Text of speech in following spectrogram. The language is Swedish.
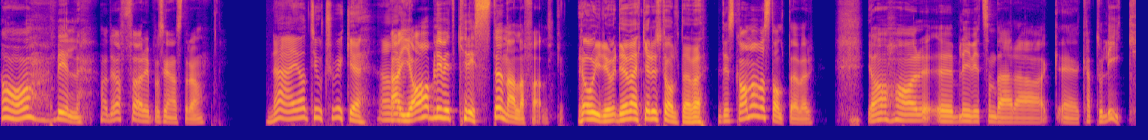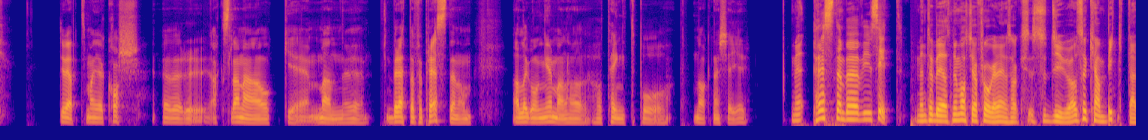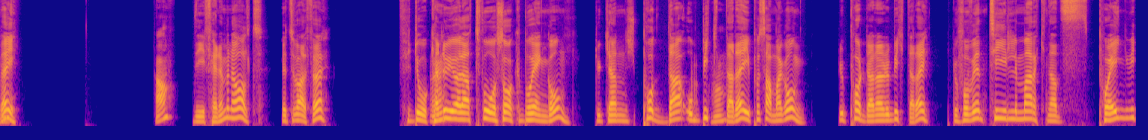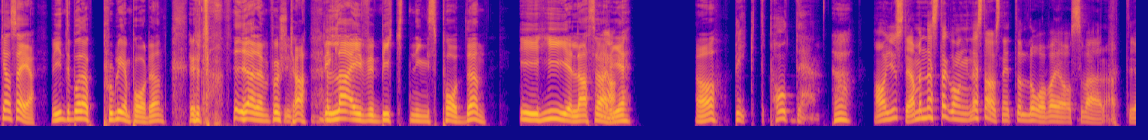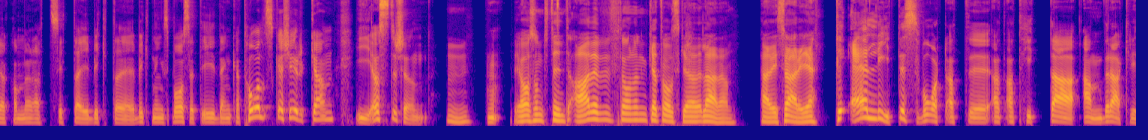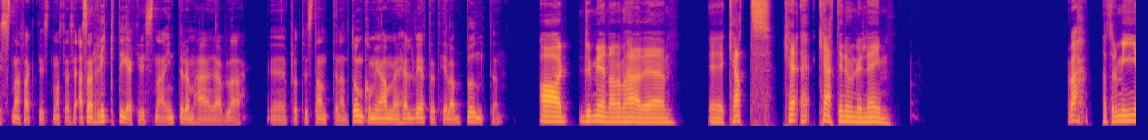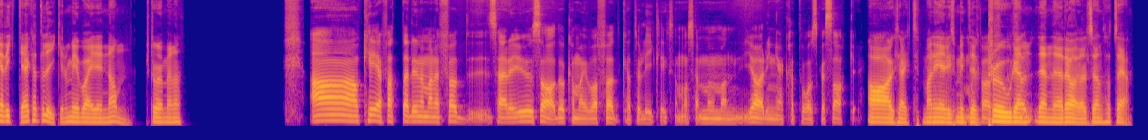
Ja, Bill, vad har du haft för dig på senaste då? Nej, jag har inte gjort så mycket. Ja, Annat... jag har blivit kristen i alla fall. Oj, det, det verkar du stolt över. Det ska man vara stolt över. Jag har eh, blivit sån där eh, katolik. Du vet, man gör kors över axlarna och eh, man eh, berättar för prästen om alla gånger man har, har tänkt på nakna tjejer. Men- Prästen behöver ju sitt. Men Tobias, nu måste jag fråga dig en sak. Så, du alltså kan bikta dig? Ja, Det är fenomenalt. Vet du varför? För då kan Nej. du göra två saker på en gång. Du kan podda och bikta dig på samma gång. Du poddar när du biktar dig. Då får vi en till marknadspoäng vi kan säga. Vi är inte bara problempodden, utan vi är den första live-biktningspodden i hela Sverige. Ja. Biktpodden. ja. Ja, just det. Ja, men nästa gång, nästa avsnitt, då lovar jag och svär att jag kommer att sitta i bikt, eh, biktningsbåset i den katolska kyrkan i Östersund. Mm. Mm. Vi har sånt fint arv från den katolska läran här i Sverige. Det är lite svårt att, eh, att, att hitta andra kristna faktiskt, måste jag säga. Alltså riktiga kristna, inte de här jävla eh, protestanterna. De kommer ju hamna i helvetet hela bunten. Ja, du menar de här eh, eh, Cats? Ca- Cat in only name. Va? Alltså de är inga riktiga katoliker, de är bara i det namn. Förstår du vad jag menar? Ah, okej, jag fattar det när man är född så här i USA, då kan man ju vara född katolik liksom, och sen, men man gör inga katolska saker. Ja, exakt. Man är liksom inte pro den, den rörelsen, så att säga.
